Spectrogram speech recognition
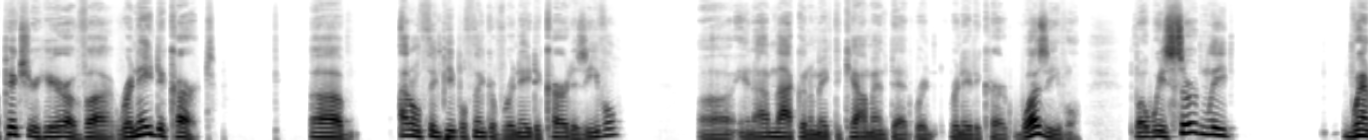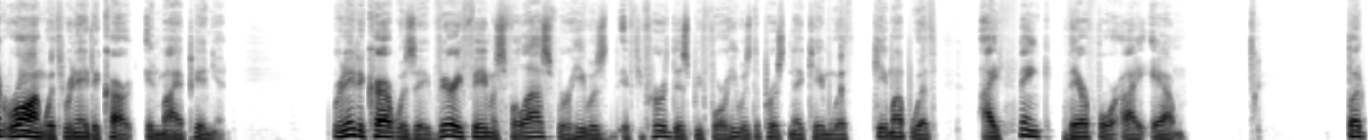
a picture here of uh, Rene Descartes. Uh, I don't think people think of Rene Descartes as evil. Uh, and I'm not going to make the comment that Re- Rene Descartes was evil. But we certainly went wrong with Rene Descartes, in my opinion. Rene Descartes was a very famous philosopher. He was, if you've heard this before, he was the person that came with came up with, "I think, therefore I am." But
